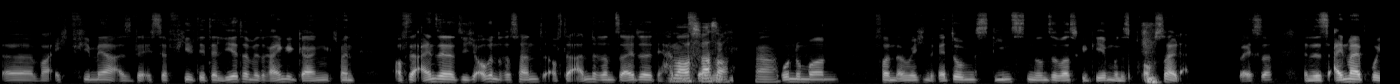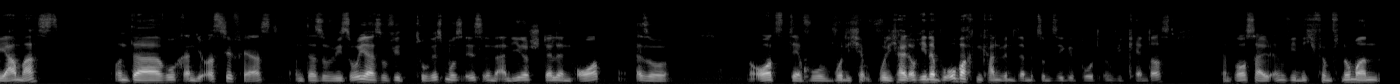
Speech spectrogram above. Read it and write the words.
äh, war echt viel mehr. Also der ist ja viel detaillierter mit reingegangen. Ich meine, auf der einen Seite natürlich auch interessant, auf der anderen Seite, der hat Immer uns aufs Wasser. Ja. Telefonnummern von irgendwelchen Rettungsdiensten und sowas gegeben und das brauchst du halt, weißt du, wenn du das einmal pro Jahr machst und da hoch an die Ostsee fährst und da sowieso ja so viel Tourismus ist und an jeder Stelle ein Ort, also ein Ort, der, wo, wo, dich, wo dich halt auch jeder beobachten kann, wenn du da mit so einem Segelboot irgendwie kenterst, dann brauchst du halt irgendwie nicht fünf Nummern,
